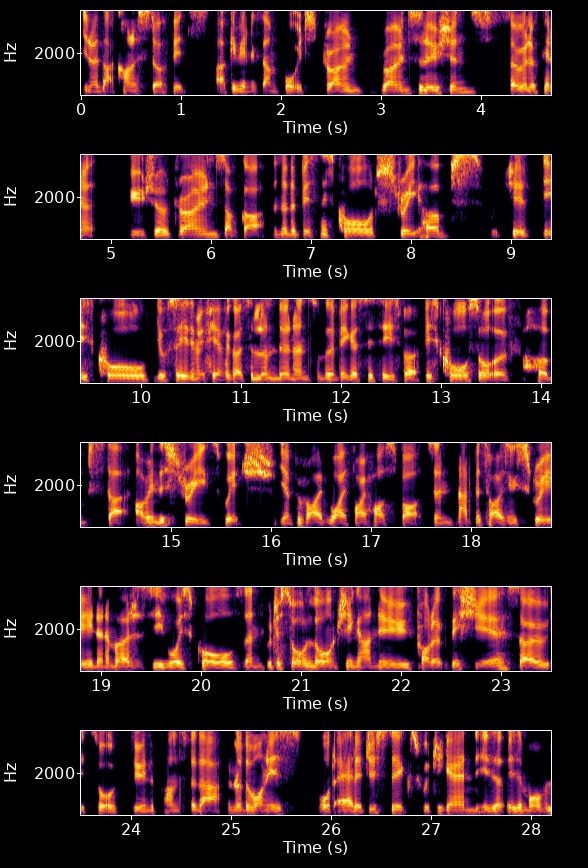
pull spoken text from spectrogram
you know that kind of stuff. It's i'll give you an example it's drone drone solutions. So we're looking at future of drones. I've got another business called Street Hubs, which is these cool. You'll see them if you ever go to London and some of the bigger cities, but these cool sort of hubs that are in the streets, which you know, provide Wi-Fi hotspots and an advertising screen and emergency voice calls. And we're just sort of launching our new product this year, so it's sort of doing the plans for that. Another one is called Air Logistics, which again is a, is a more of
